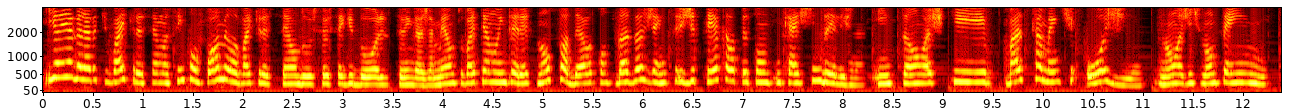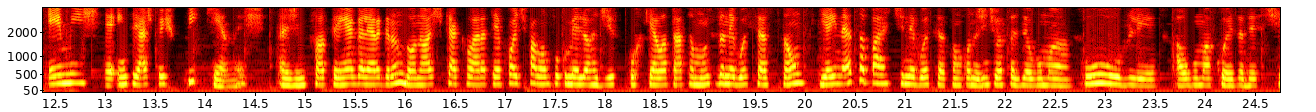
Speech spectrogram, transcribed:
E aí a galera que vai crescendo, assim, conforme ela vai crescendo, os seus seguidores, o seu engajamento, vai tendo um interesse não só dela, quanto das agências de ter aquela pessoa no casting deles, né? Então, acho que, basicamente, hoje, não, a gente não tem M's, é, entre aspas, pequenas. A gente só tem a galera grandona. Eu acho que a Clara até pode falar um pouco melhor disso, porque ela trata muito da negociação. E aí, nessa parte de negociação, quando a gente vai fazer alguma publi, alguma coisa desse tipo,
